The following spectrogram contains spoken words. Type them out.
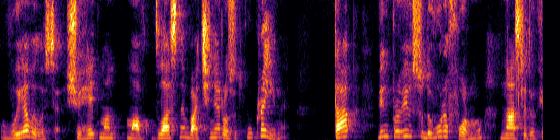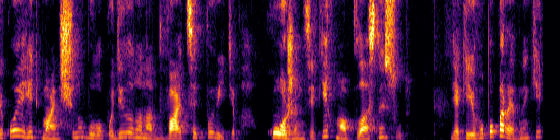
Виявилося, що гетьман мав власне бачення розвитку України. Так, він провів судову реформу, внаслідок якої Гетьманщину було поділено на 20 повітів, кожен з яких мав власний суд. Як і його попередники,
